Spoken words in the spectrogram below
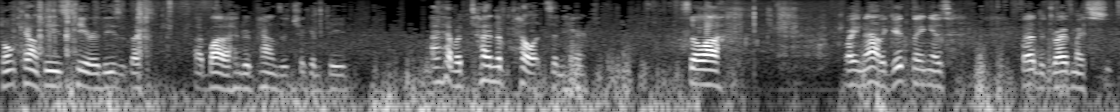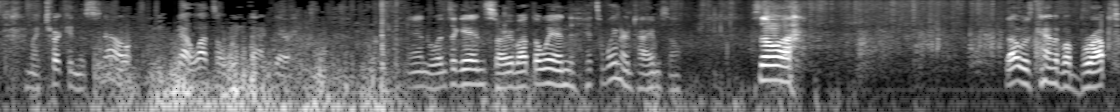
don't count these here. These that's I bought 100 pounds of chicken feed. I have a ton of pellets in here. So uh, right now the good thing is if I had to drive my my truck in the snow, got lots of wind back there. And once again, sorry about the wind. It's winter time, so so uh, that was kind of abrupt.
